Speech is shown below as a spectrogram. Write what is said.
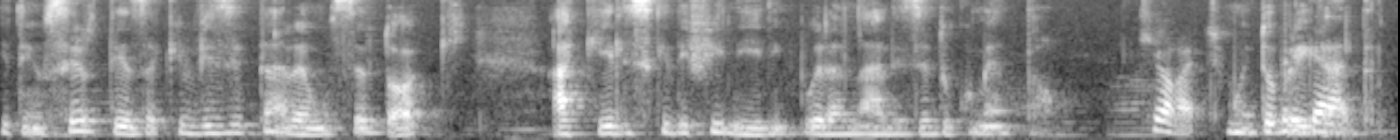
E tenho certeza que visitarão o SEDOC aqueles que definirem por análise documental. Que ótimo. Muito obrigada. obrigada.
